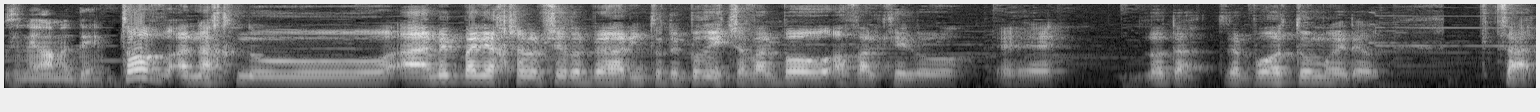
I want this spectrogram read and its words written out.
זה נראה מדהים. טוב, אנחנו, האמת בא לי עכשיו להמשיך לדבר על Into the Breach, אבל בואו, אבל כאילו, אה, לא יודע, תדברו על טום ריידר, קצת,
